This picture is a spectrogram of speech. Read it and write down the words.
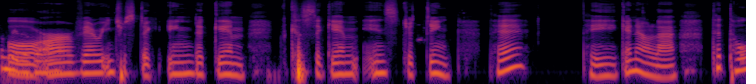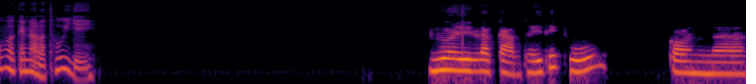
phân biệt people được rồi. are very interested in the game because the game is interesting. Thế thì cái nào là thích thú và cái nào là thú vị? Người là cảm thấy thích thú, còn à,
